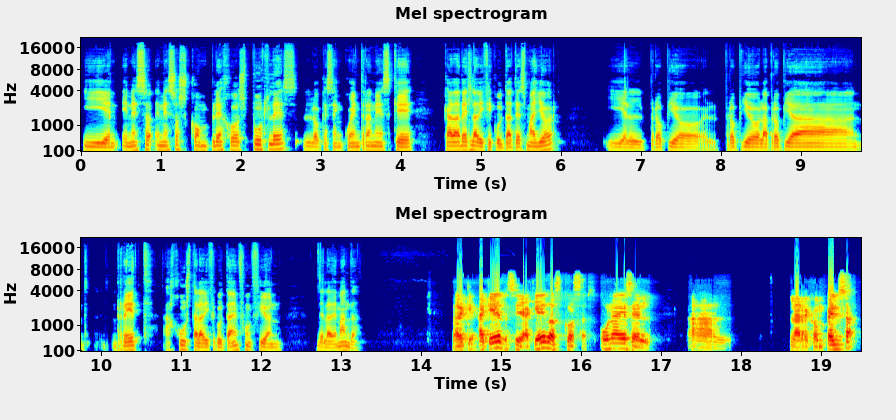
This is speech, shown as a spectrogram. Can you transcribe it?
Y en, eso, en esos complejos puzzles lo que se encuentran es que cada vez la dificultad es mayor y el propio, el propio, la propia red ajusta la dificultad en función de la demanda. Aquí, sí, aquí hay dos cosas. Una es el, la recompensa,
